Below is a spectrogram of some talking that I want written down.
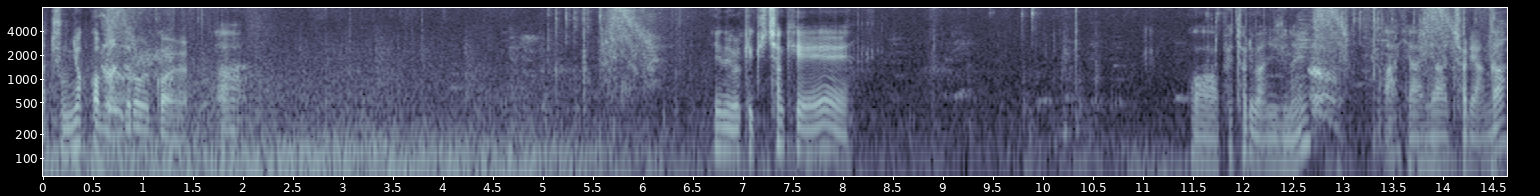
아, 중력권 만들어 올 걸. 아. 얘는 왜 이렇게 귀찮게 해? 와, 배터리 많이 주네. 아, 야, 야, 저리 안 가?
